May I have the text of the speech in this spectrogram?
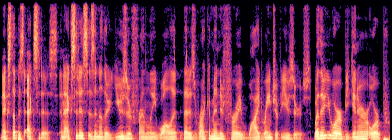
Next up is Exodus, and Exodus is another user-friendly wallet that is recommended for a wide range of users. Whether you are a beginner or a pro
